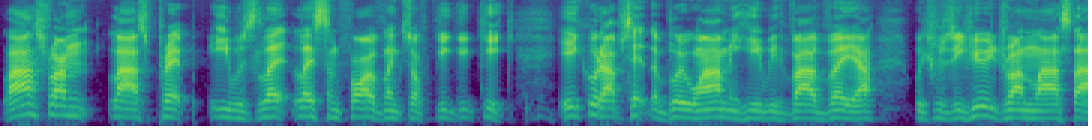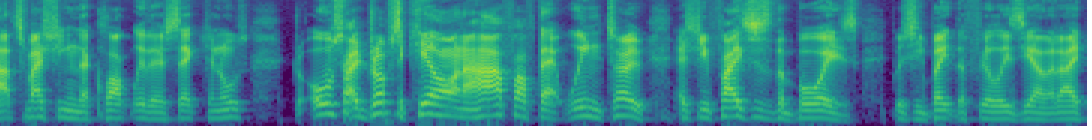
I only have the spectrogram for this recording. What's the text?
Last run, last prep, he was le- less than five lengths off Giga Kick. He could upset the Blue Army here with Varvia, which was a huge run last start, smashing the clock with her sectionals. Also drops a kilo and a half off that win too, as she faces the boys because she beat the fillies the other day,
